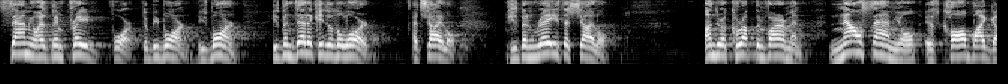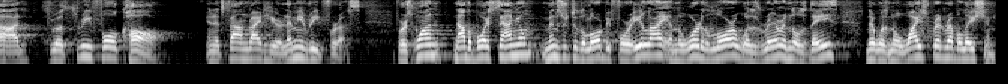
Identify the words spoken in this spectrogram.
Samuel has been prayed for to be born. He's born. He's been dedicated to the Lord at Shiloh. He's been raised at Shiloh under a corrupt environment. Now Samuel is called by God through a threefold call. And it's found right here. Let me read for us. Verse 1 Now the boy Samuel ministered to the Lord before Eli, and the word of the Lord was rare in those days. There was no widespread revelation.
